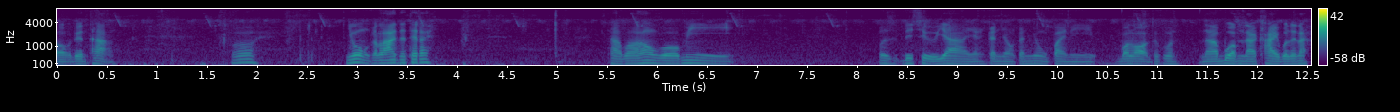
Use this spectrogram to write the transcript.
ออกเดินทางโอ้ยยุ่งกับลายแต่เท่ได้ถ้าว่าเฮาบ่มีบ่ได้ซื้อยาหยังกันยองกันยุ่งไปนี่บ่รอดทุกคนนาบวมนาไข้เบ่เลยนะ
